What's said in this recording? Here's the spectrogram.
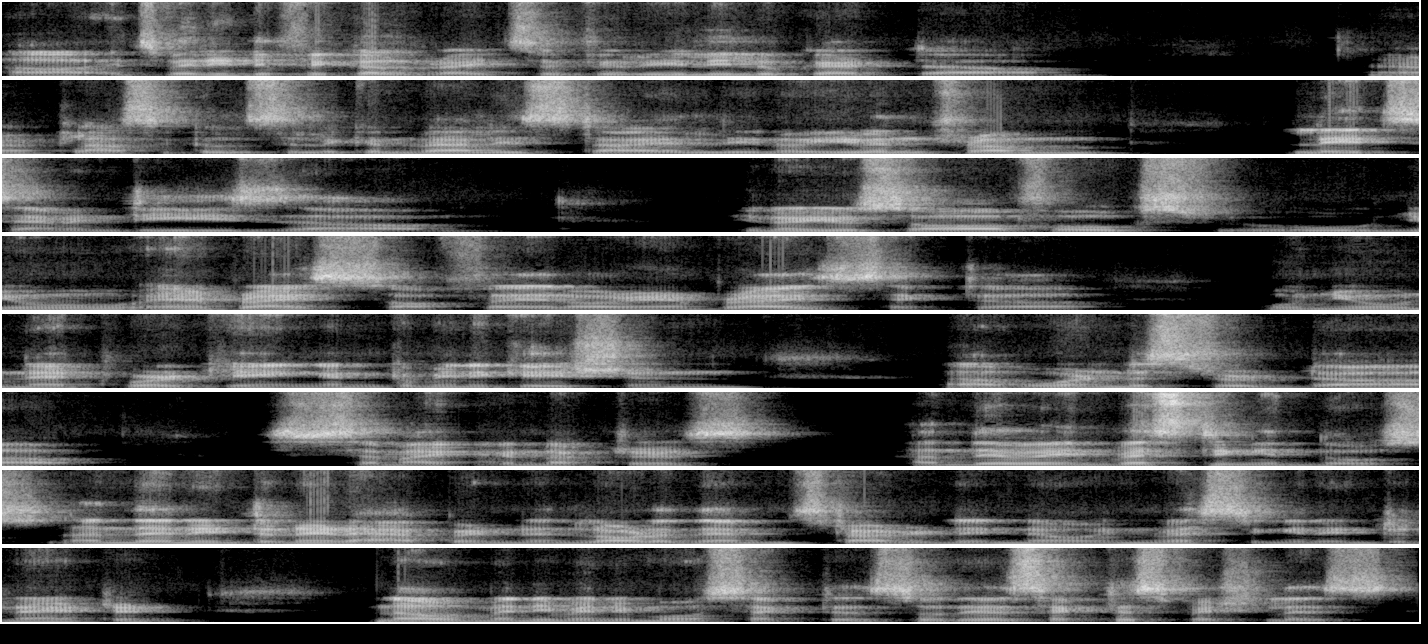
Uh, it's very difficult, right? So if you really look at um, uh, classical Silicon Valley style, you know, even from late 70s, um, you know, you saw folks who knew enterprise software or enterprise sector, who knew networking and communication, uh, who understood uh, semiconductors, and they were investing in those. And then internet happened, and a lot of them started, you know, investing in internet, and now many, many more sectors. So they're sector specialists,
